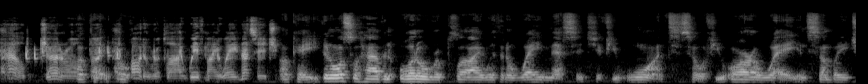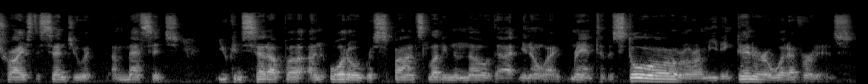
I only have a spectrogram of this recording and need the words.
Help. General. okay, button. oh. Auto reply with my away message. Okay, you can also have an auto reply with an away message if you want. So if you are away and somebody tries to send you a, a message, you can set up a, an auto response letting them know that, you know, I ran to the store or I'm eating dinner or whatever it is.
